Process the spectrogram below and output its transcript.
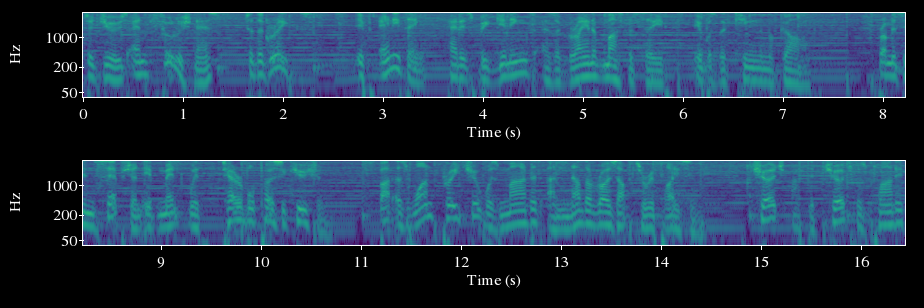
to Jews, and foolishness to the Greeks. If anything had its beginnings as a grain of mustard seed, it was the kingdom of God. From its inception, it met with terrible persecution. But as one preacher was martyred, another rose up to replace him. Church after church was planted,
